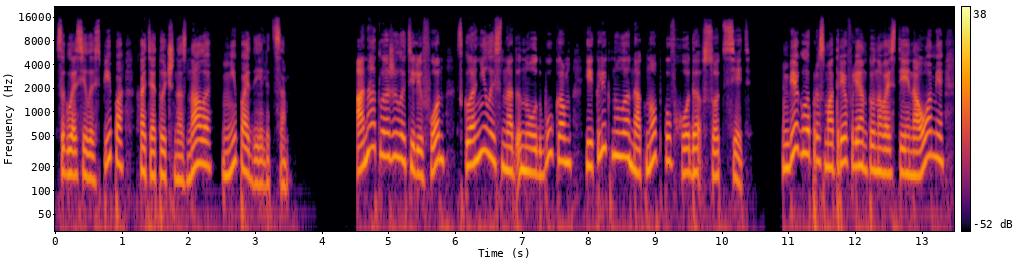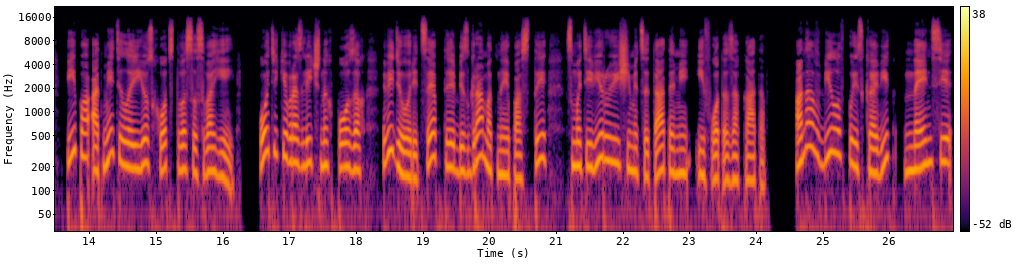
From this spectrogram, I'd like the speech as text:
согласилась Пипа, хотя точно знала, не поделится. Она отложила телефон, склонилась над ноутбуком и кликнула на кнопку входа в соцсеть. Бегло просмотрев ленту новостей Наоми, Пипа отметила ее сходство со своей. Котики в различных позах, видеорецепты, безграмотные посты с мотивирующими цитатами и фото закатов. Она вбила в поисковик «Нэнси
